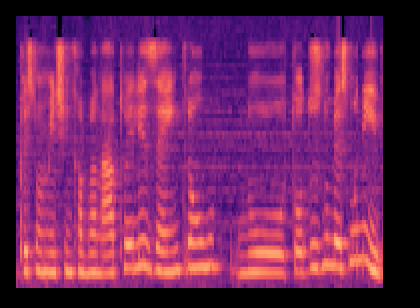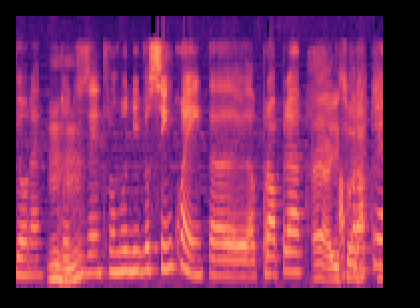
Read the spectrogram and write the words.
principalmente em campeonato, eles entram no todos no mesmo nível, né? Uhum. Todos entram no nível 50. A própria É, isso A hoje própria- em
